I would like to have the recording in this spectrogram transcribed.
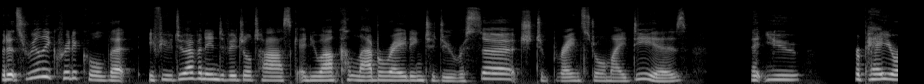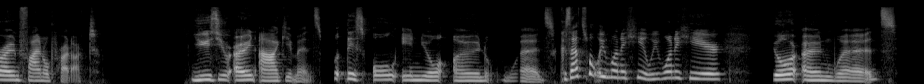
But it's really critical that if you do have an individual task and you are collaborating to do research, to brainstorm ideas, that you prepare your own final product. Use your own arguments. Put this all in your own words. Because that's what we want to hear. We want to hear your own words,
